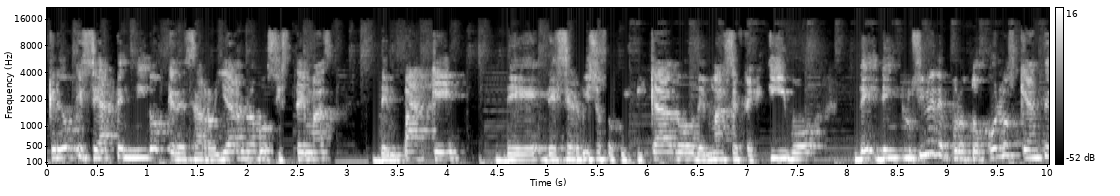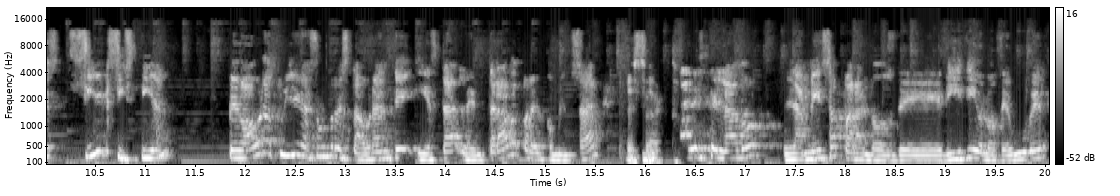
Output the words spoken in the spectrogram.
creo que se ha tenido que desarrollar nuevos sistemas de empaque, de, de servicio sofisticado, de más efectivo, de, de, inclusive de protocolos que antes sí existían, pero ahora tú llegas a un restaurante y está la entrada para el comenzar, Exacto. está de este lado la mesa para los de Didi o los de Uber,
